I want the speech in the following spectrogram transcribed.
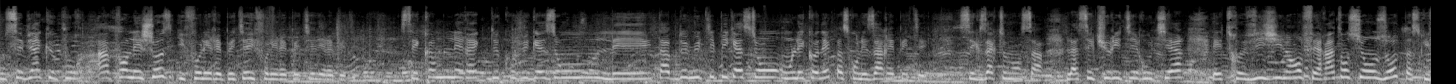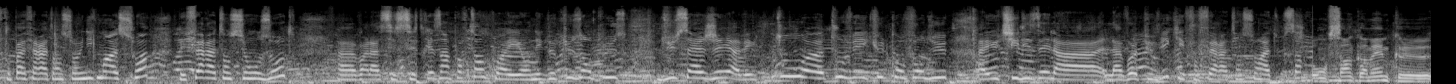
on sait bien que pour apprendre les choses, il faut les répéter, il faut les répéter, les répéter. C'est comme les règles de conjugaison, les tables de multiplication, on les connaît parce qu'on les a répétées. C'est exactement ça. La sécurité routière, être vigilant, faire attention aux autres, parce qu'il ne faut pas faire attention uniquement à soi, mais faire attention aux autres. Euh, voilà, c'est- très important, quoi. Et on est de plus en plus d'usagers avec tout, euh, tout véhicule confondu à utiliser la, voie publique. Il faut faire attention à tout ça. On sent quand même que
